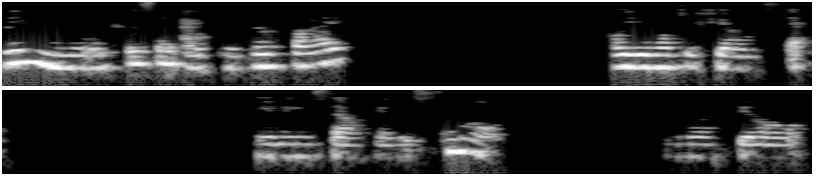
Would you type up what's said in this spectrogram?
Really notice and identify how you want to feel instead. Maybe instead of feeling small, you want to feel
